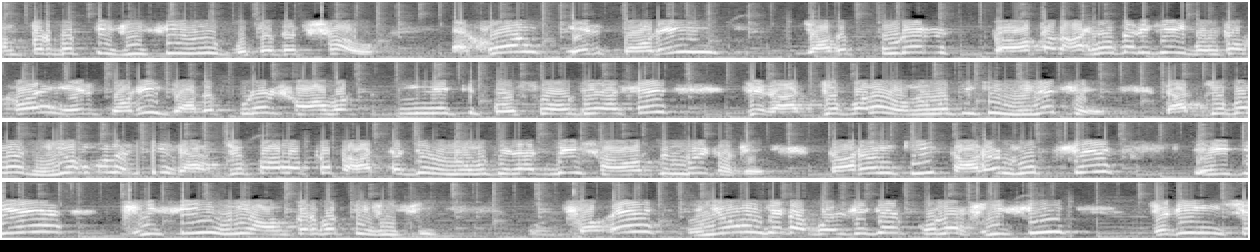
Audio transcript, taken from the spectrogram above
অন্তর্বর্তী ভিসিউ বুদ্ধদেব সাউ। এখন এরপরেই যাদবপুরের, অর্থাৎ আঠারো তারিখে এই বৈঠক হয় এরপরেই যাদবপুরের সমাবর্তন নিয়ে একটি প্রশ্ন উঠে আসে যে রাজ্যপালের অনুমতি কি মিলেছে? রাজ্যপালের নিয়ম অনুযায়ী রাজ্যপাল অর্থাৎ আচার্যের অনুমতি লাগবে এই সমাবর্তন বৈঠকে। কারণ কি? কারণ হচ্ছে এই যে ভিসি উনি অন্তর্বর্তী ভিসি ফলে নিয়ম যেটা বলছে যে কোনো ভিসি যদি সে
